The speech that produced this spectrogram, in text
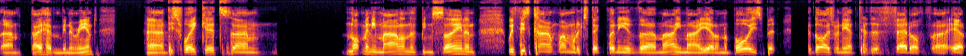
um, they haven't been around. Uh, this week it's um, not many marlin have been seen, and with this current one, would expect plenty of uh, mahi mahi out on the boys. But the guys went out to the fad off uh, out,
